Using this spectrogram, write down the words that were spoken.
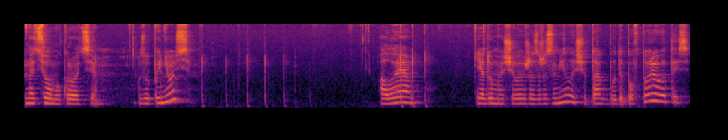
на цьому кроці зупинюсь. Але я думаю, що ви вже зрозуміли, що так буде повторюватись.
